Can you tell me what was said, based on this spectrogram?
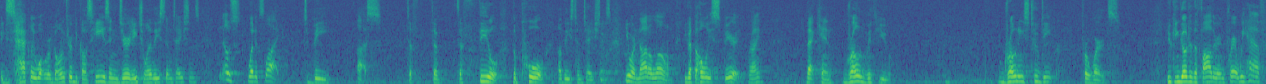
exactly what we're going through because he's endured each one of these temptations. He knows what it's like to be us, to, to, to feel the pull of these temptations. You are not alone. You've got the Holy Spirit, right? That can groan with you. Groanings too deep for words. You can go to the Father in prayer. We have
